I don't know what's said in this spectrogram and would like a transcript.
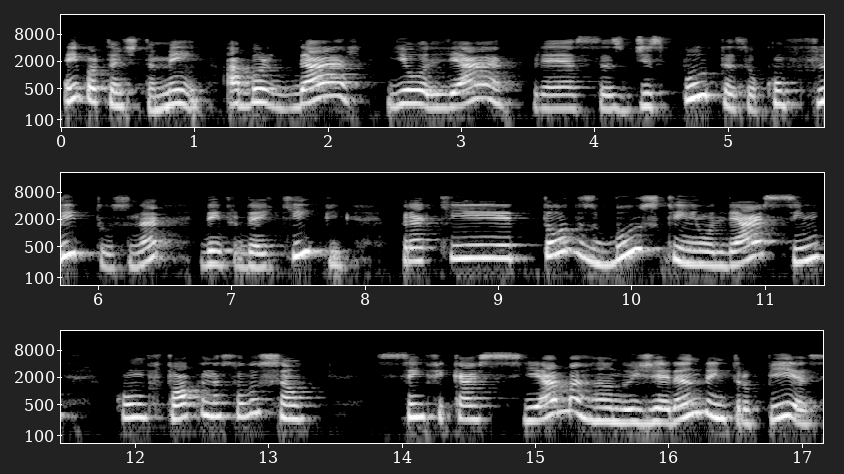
É importante também abordar e olhar para essas disputas ou conflitos né, dentro da equipe para que todos busquem olhar sim com foco na solução, sem ficar se amarrando e gerando entropias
